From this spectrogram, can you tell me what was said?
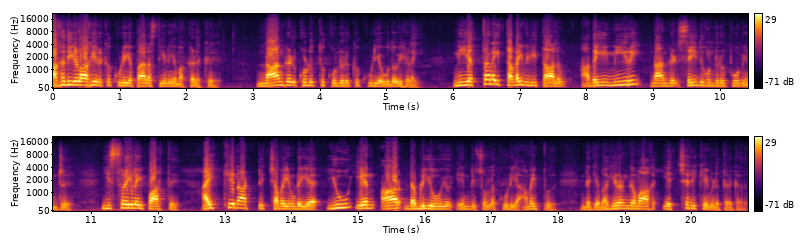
அகதிகளாக இருக்கக்கூடிய பாலஸ்தீனிய மக்களுக்கு நாங்கள் கொடுத்து கொண்டிருக்கக்கூடிய உதவிகளை நீ எத்தனை தடை விதித்தாலும் அதை மீறி நாங்கள் செய்து கொண்டிருப்போம் என்று இஸ்ரேலை பார்த்து ஐக்கிய நாட்டு சபையினுடைய யுஎன்ஆர்டபிள்யூ என்று சொல்லக்கூடிய அமைப்பு இன்றைக்கு பகிரங்கமாக எச்சரிக்கை விடுத்திருக்கிறது.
